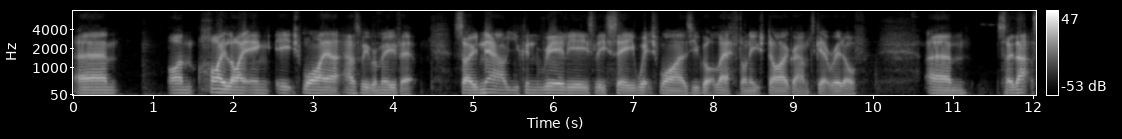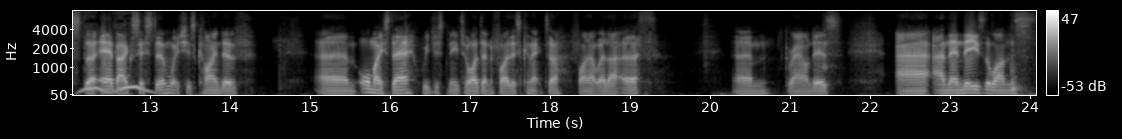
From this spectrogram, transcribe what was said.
Um, I'm highlighting each wire as we remove it. So now you can really easily see which wires you've got left on each diagram to get rid of. Um, so that's the airbag system, which is kind of um, almost there. We just need to identify this connector, find out where that earth um, ground is. Uh, and then these are the ones,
